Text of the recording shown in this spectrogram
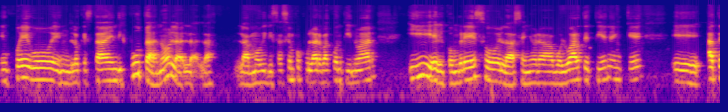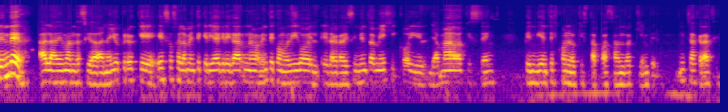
en juego, en lo que está en disputa, ¿no? La, la, la movilización popular va a continuar y el Congreso, la señora Boluarte tienen que eh, atender a la demanda ciudadana. Yo creo que eso solamente quería agregar nuevamente, como digo, el, agradecimiento a México y el llamado a que estén pendientes con lo que está pasando aquí en Perú. Muchas gracias.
